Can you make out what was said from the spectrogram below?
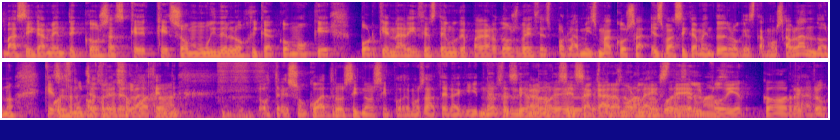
básicamente cosas que, que, son muy de lógica, como que ¿por qué narices tengo que pagar dos veces por la misma cosa? Es básicamente de lo que estamos hablando, ¿no? Que es muchas veces la gente. ¿eh? O tres o cuatro, si no, si podemos hacer aquí. No, si sacáramos, si sacáramos la Excel, Correcto.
